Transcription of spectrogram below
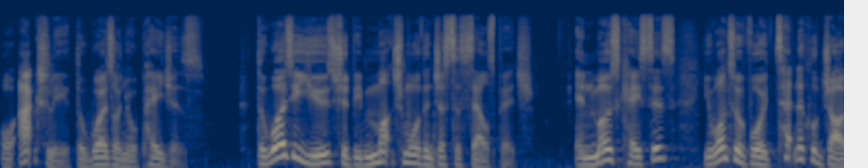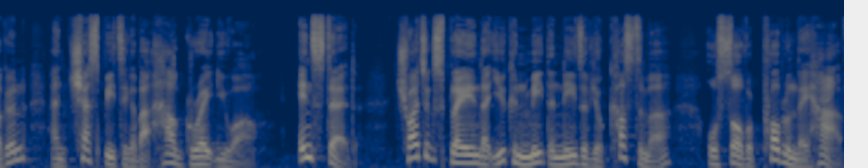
or actually the words on your pages. The words you use should be much more than just a sales pitch. In most cases, you want to avoid technical jargon and chest beating about how great you are. Instead, try to explain that you can meet the needs of your customer or solve a problem they have.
